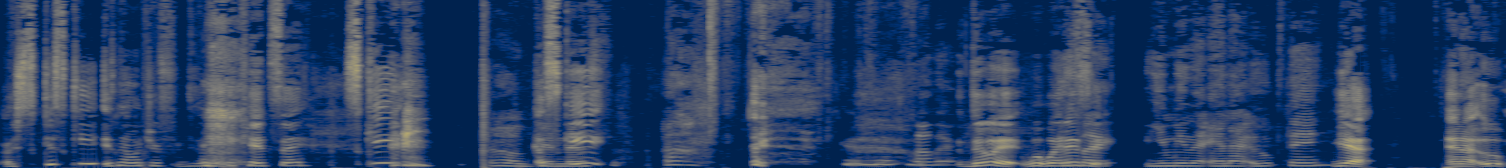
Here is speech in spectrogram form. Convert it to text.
Or ski ski? Isn't that what your, isn't that what your kids say? Ski? Oh goodness. Oh, goodness, mother. do it what, what is like, it You mean the anti oop thing? yeah and i oop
